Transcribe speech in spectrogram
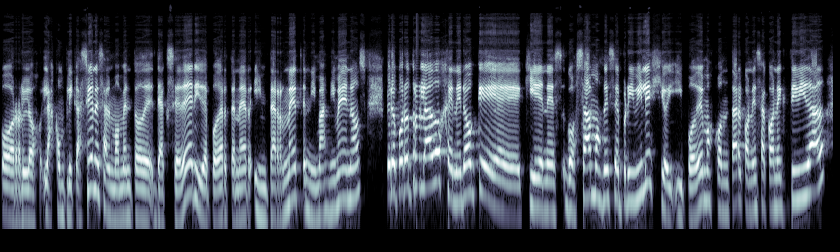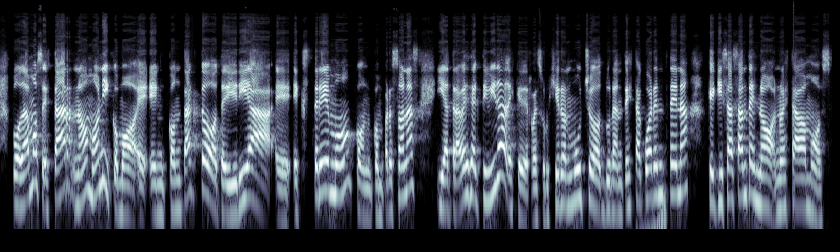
por las complicaciones al momento de, acceder y de poder tener internet, ni más ni menos. Pero por otro lado, generó que quienes gozamos de ese privilegio y, podemos contar con esa conectividad, podamos estar, ¿no, Moni? Como eh, en contacto, te diría, eh, extremo con, personas y a través de actividades que resurgieron mucho durante esta cuarentena, que quizás antes no, no estábamos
